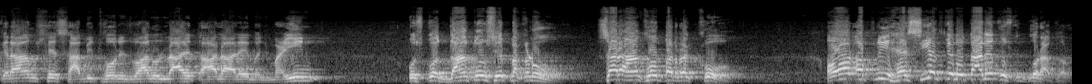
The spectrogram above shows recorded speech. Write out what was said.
کرام سے ثابت ہو، رضوان اللہ تعالی علیہ مجمعین، اس کو دانتوں سے پکڑو، سر آنکھوں پر رکھو، اور اپنی حیثیت کے مطابق اس کو پورا کرو۔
